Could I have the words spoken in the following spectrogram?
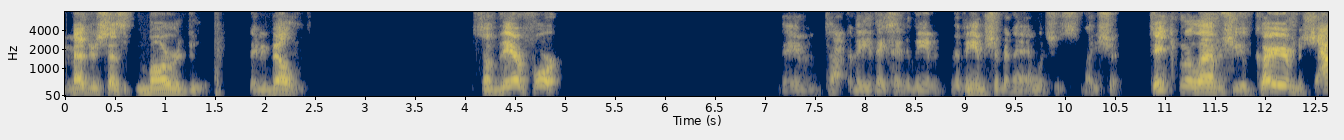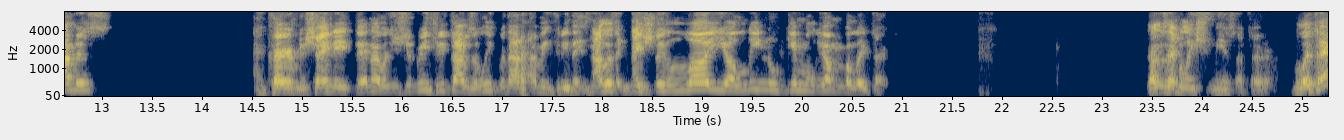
Medrash says mardu. They rebelled. So therefore, they they, they say Nevi'im Nevi'im which is my Moshe. Tiknalem Shiyukayim B'Shabbos and Kayim B'Sheni. Then I was you should read three times a week without having three days. Now listen, they should lo yolinu gimel yom b'leiter. Doesn't say b'lei shmiyas ater b'leiter.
